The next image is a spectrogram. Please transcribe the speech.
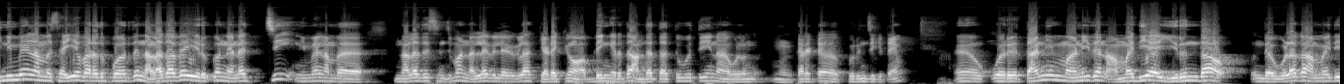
இனிமேல் நம்ம செய்ய வரது போறது நல்லதாவே இருக்கும்னு நினைச்சு இனிமேல் நம்ம நல்லது செஞ்சோமா நல்ல விளைவுகளா கிடைக்கும் அப்படிங்கறது அந்த தத்துவத்தையும் நான் ஒழுங்கு கரெக்டா புரிஞ்சுக்கிட்டேன். ஒரு தனி மனிதன் அமைதியா இருந்தா இந்த உலக அமைதி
